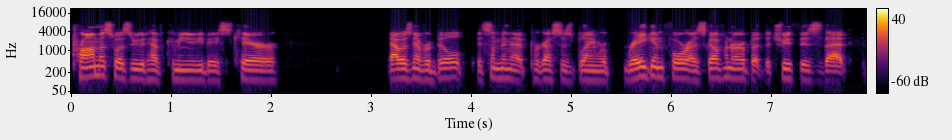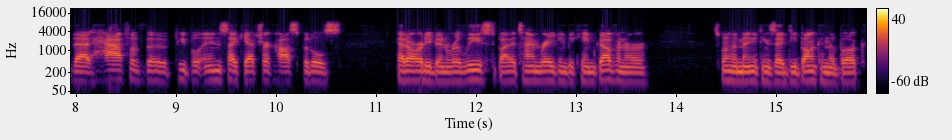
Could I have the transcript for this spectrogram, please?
promise was we would have community based care. That was never built. It's something that progressives blame Reagan for as governor, but the truth is that that half of the people in psychiatric hospitals had already been released by the time Reagan became governor. It's one of the many things I debunk in the book.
